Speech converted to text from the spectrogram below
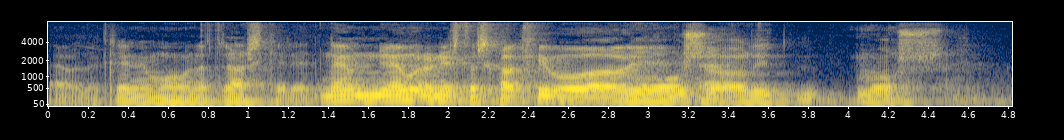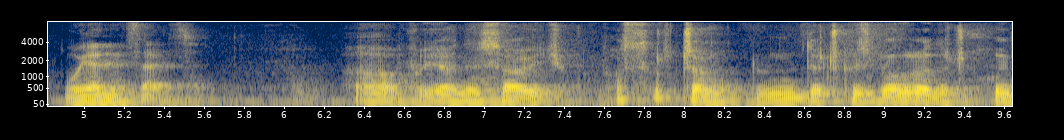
Evo, da krenemo na traške red. Ne, ne mora ništa škakljivo, ali... Može, ali može. Vujedin Savić. A, Vujedin Savić. Pa srčan, dečko iz Beograda, dečko koji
